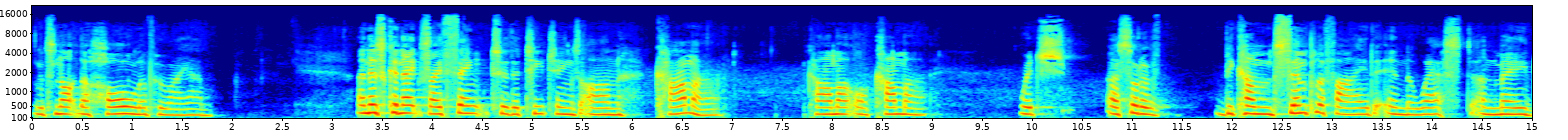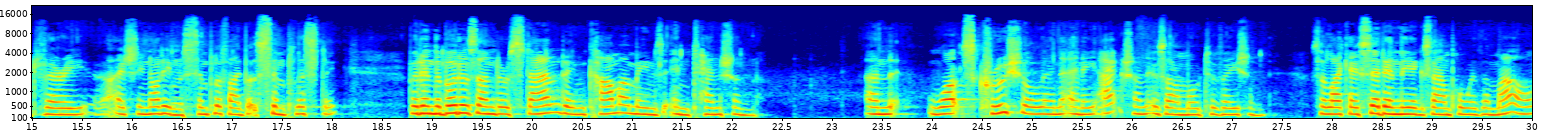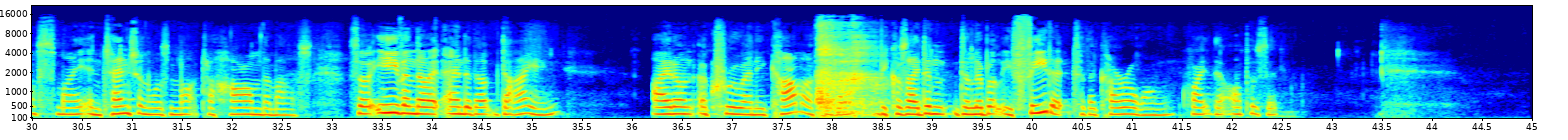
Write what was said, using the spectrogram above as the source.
It's not the whole of who I am. And this connects, I think, to the teachings on karma, karma or karma, which are sort of become simplified in the West and made very, actually not even simplified, but simplistic. But in the Buddha's understanding, karma means intention. And what's crucial in any action is our motivation. So, like I said in the example with the mouse, my intention was not to harm the mouse. So even though it ended up dying, I don't accrue any karma for that because I didn't deliberately feed it to the Currawong, quite the opposite.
